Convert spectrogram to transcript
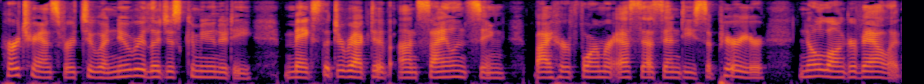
her transfer to a new religious community makes the directive on silencing by her former SSND superior no longer valid.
